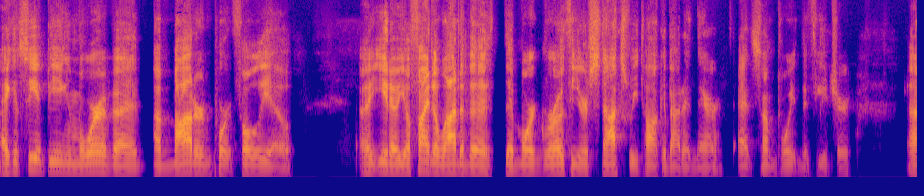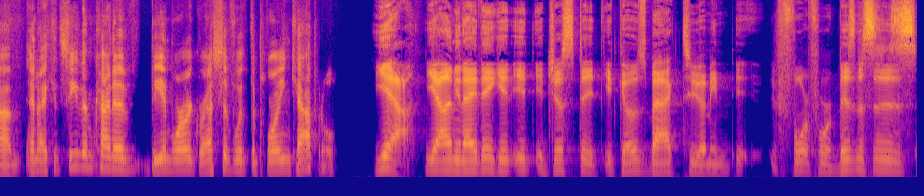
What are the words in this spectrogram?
I can see it being more of a, a modern portfolio. Uh, you know, you'll find a lot of the the more growthier stocks we talk about in there at some point in the future. Um, and I can see them kind of being more aggressive with deploying capital. Yeah, yeah. I mean, I think it it, it just it, it goes back to I mean, for for businesses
